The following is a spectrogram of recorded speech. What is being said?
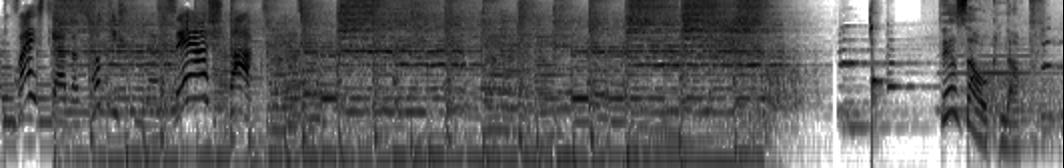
Du weißt ja, dass Hockeyspieler sehr stark sind. Der Saugnapf.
